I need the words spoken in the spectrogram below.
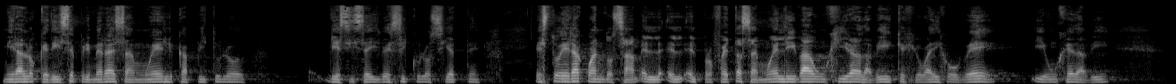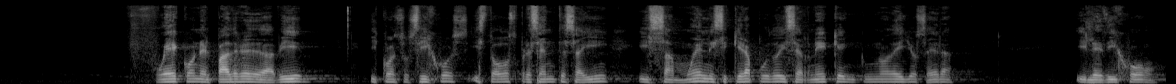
Mira lo que dice Primera de Samuel, capítulo 16, versículo 7. Esto era cuando el, profeta Samuel iba a ungir a David, que Jehová dijo, ve y unge a David. Fue con el padre de David y con sus hijos y todos presentes ahí, y Samuel ni siquiera pudo discernir que uno de ellos era. Y le dijo,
